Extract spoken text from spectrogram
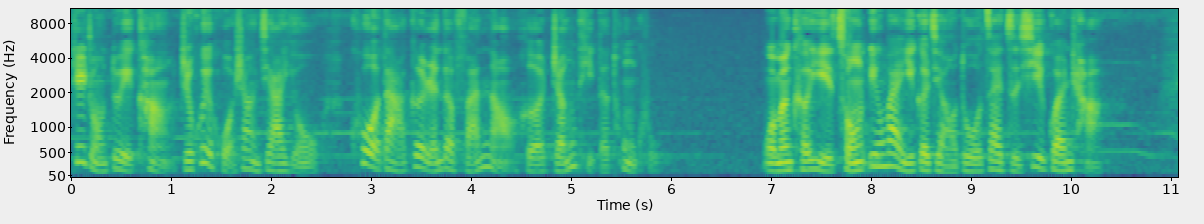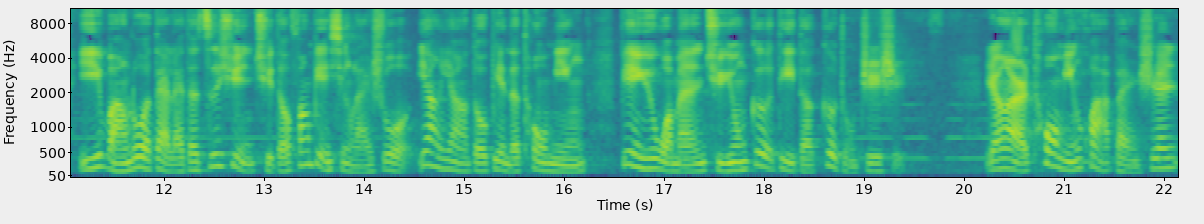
这种对抗只会火上加油，扩大个人的烦恼和整体的痛苦。我们可以从另外一个角度再仔细观察。以网络带来的资讯取得方便性来说，样样都变得透明，便于我们取用各地的各种知识。然而，透明化本身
